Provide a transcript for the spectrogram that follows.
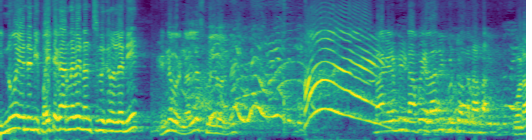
இன்னும் என்ன நீ பைத்தியக்காரனவே நினைச்சுக்கிறல்ல நீ? என்ன ஒரு நல்ல ஸ்மெல் வருது? நாங்க எப்படி நான் போய் எல்லாரையும் கூட்டு வந்தேன் போடா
